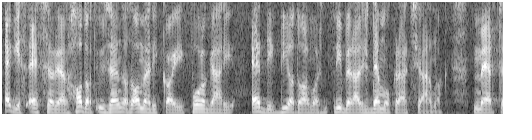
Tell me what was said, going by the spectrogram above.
egész egyszerűen hadat üzen az amerikai polgári eddig diadalmas liberális demokráciának, mert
